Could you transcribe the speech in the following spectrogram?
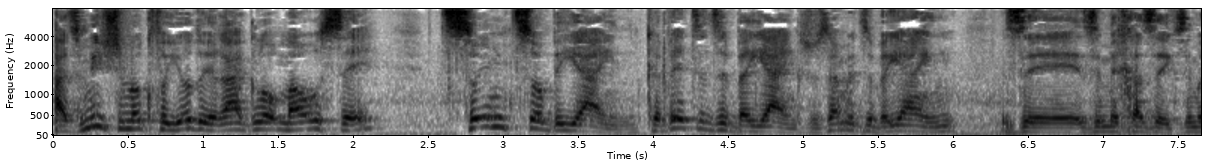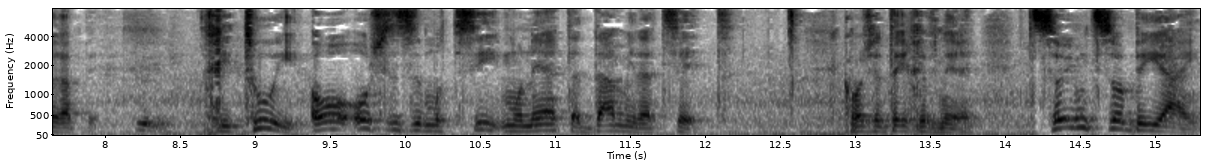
אז מי שלא כפו יודו ירג לו, מה הוא עושה? צומצו ביין, כבץ את זה ביין, כשהוא שם את זה ביין, זה, זה מחזק, זה מרפא. חיטוי, או, או שזה מוציא, מונע את הדם מלצאת, כמו שתכף נראה. צומצו ביין.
